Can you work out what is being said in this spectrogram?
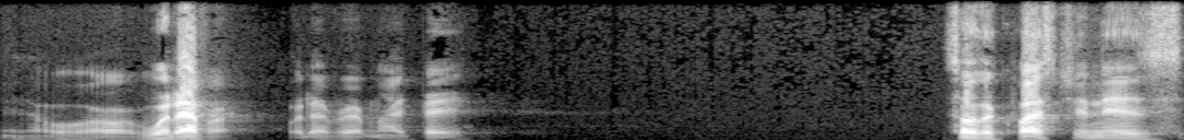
you know, or whatever, whatever it might be. So the question is,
